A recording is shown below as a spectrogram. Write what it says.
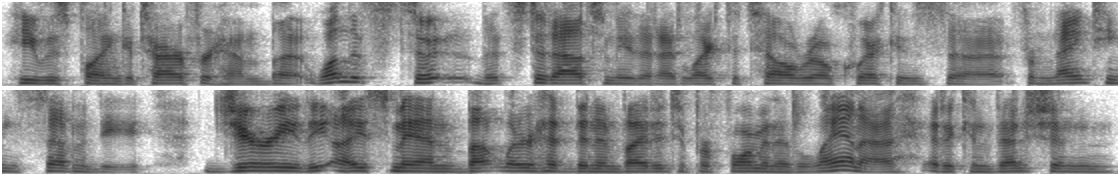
he was playing guitar for him. But one that, stu- that stood out to me that I'd like to tell real quick is uh, from 1970. Jerry the Iceman Butler had been invited to perform in Atlanta at a convention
